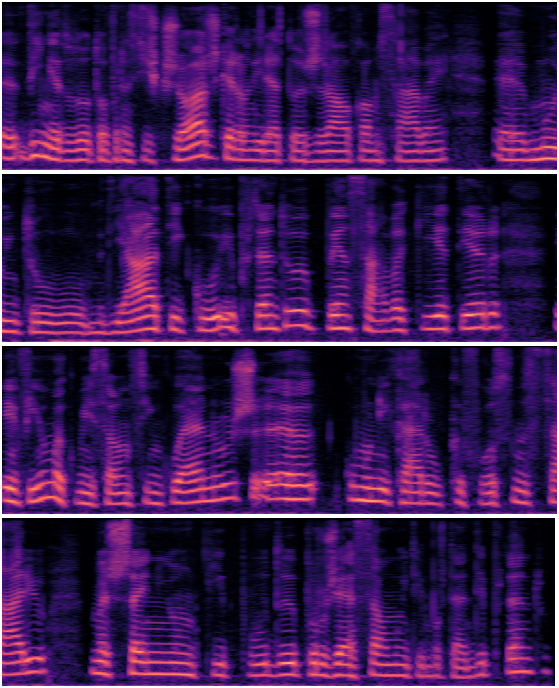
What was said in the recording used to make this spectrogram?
Eh, vinha do Dr. Francisco Jorge, que era um diretor-geral, como sabem, eh, muito mediático, e portanto eu pensava que ia ter, enfim, uma comissão de cinco anos a comunicar o que fosse necessário, mas sem nenhum tipo de projeção muito importante. E portanto,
